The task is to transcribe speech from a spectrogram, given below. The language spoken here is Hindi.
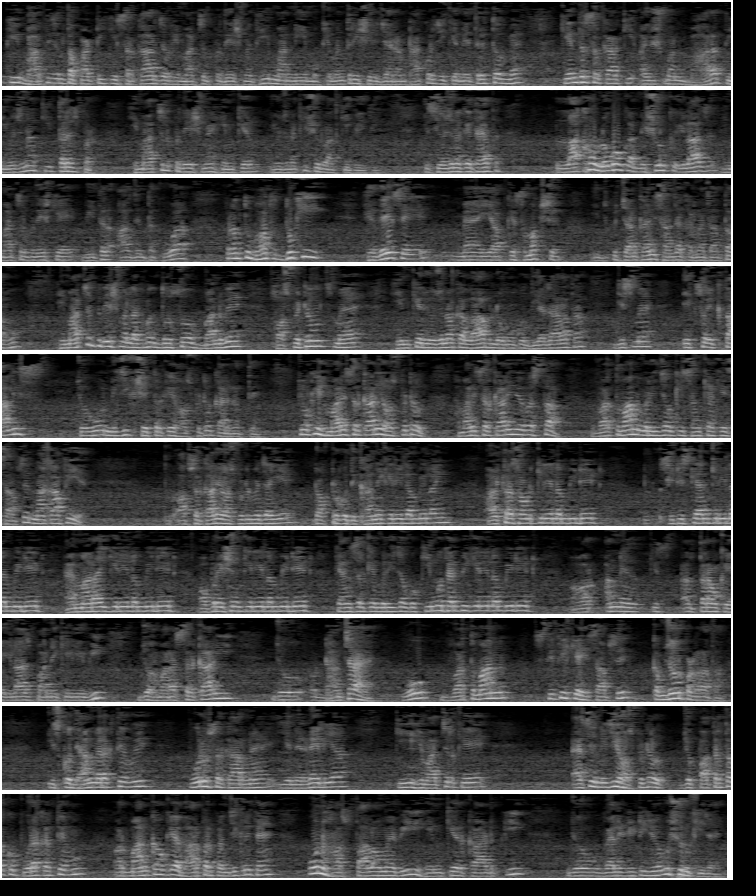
कि भारतीय जनता पार्टी की सरकार जब हिमाचल प्रदेश में थी, माननीय मुख्यमंत्री श्री जयराम ठाकुर जी के नेतृत्व में केंद्र सरकार की आयुष्मान भारत योजना की तर्ज पर हिमाचल प्रदेश में हिमकेयर योजना की शुरुआत की गई थी। इस योजना के तहत लाखों लोगों का निशुल्क इलाज हिमाचल प्रदेश के भीतर आज दिन तक हुआ, परंतु बहुत दुखी हृदय से मैं ये आपके समक्ष कुछ जानकारी साझा करना चाहता हूँ। हिमाचल प्रदेश में लगभग दो सौ हॉस्पिटल्स में हिमकेयर योजना का लाभ लोगों को दिया जा रहा था, जिसमें 141 जो वो निजी क्षेत्र के हॉस्पिटल कार्यरत थे। क्योंकि हमारे सरकारी हॉस्पिटल, हमारी सरकारी व्यवस्था वर्तमान मरीजों की संख्या के हिसाब से नाकाफी है। तो आप सरकारी हॉस्पिटल में जाइए, डॉक्टर को दिखाने के लिए लंबी लाइन, अल्ट्रासाउंड के लिए लंबी डेट, सीटी स्कैन के लिए लंबी डेट एमआरआई के लिए लंबी डेट ऑपरेशन के लिए लंबी डेट कैंसर के मरीजों को कीमोथेरेपी के लिए लंबी डेट और अन्य किस तरह के इलाज पाने के लिए भी जो हमारा सरकारी जो ढांचा है, वो वर्तमान स्थिति के हिसाब से कमज़ोर पड़ रहा था। इसको ध्यान में रखते हुए पूर्व सरकार ने ये निर्णय लिया कि हिमाचल के ऐसे निजी हॉस्पिटल जो पात्रता को पूरा करते हों और मानकों के आधार पर पंजीकृत हैं। उन अस्पतालों में भी हिमकेयर कार्ड की जो वैलिडिटी जो है वो शुरू की जाए।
